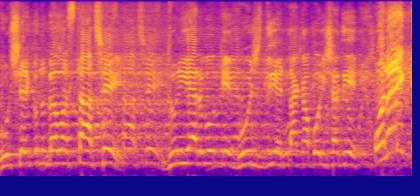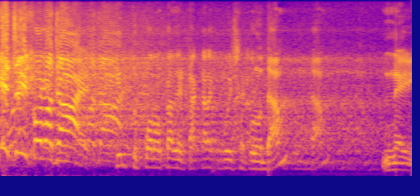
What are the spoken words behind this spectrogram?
ঘুষের কোনো ব্যবস্থা আছে? দুনিয়ার বুকে ঘুষ দিয়ে, টাকা পয়সা দিয়ে অনেক কিছুই করা যায়। কিন্তু পরকালে টাকা পয়সা কোনো দাম নেই।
